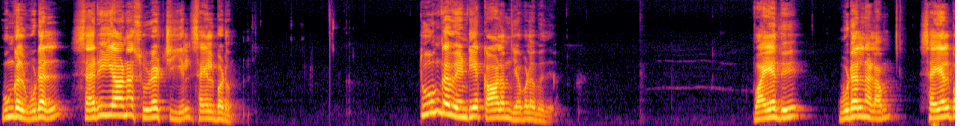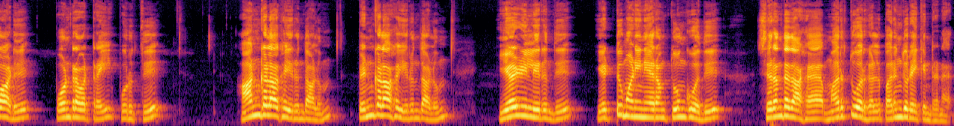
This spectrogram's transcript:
உங்கள் உடல் சரியான சுழற்சியில் செயல்படும். தூங்க வேண்டிய காலம் எவ்வளவு? வயது உடல்நலம் செயல்பாடு போன்றவற்றை பொறுத்து ஆண்களாக இருந்தாலும் பெண்களாக இருந்தாலும் ஏழிலிருந்து எட்டு மணி நேரம் தூங்குவது சிறந்ததாக மருத்துவர்கள் பரிந்துரைக்கின்றனர்.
